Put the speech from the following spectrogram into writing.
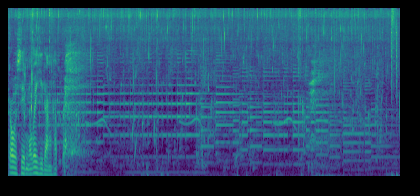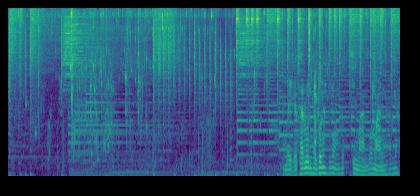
เก้าเซนเอาไว้ทีหลังครับ ในกระทะรุ่นทะเบิ้งพี่น้องครับสีหมานประมาณนะครับนะ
